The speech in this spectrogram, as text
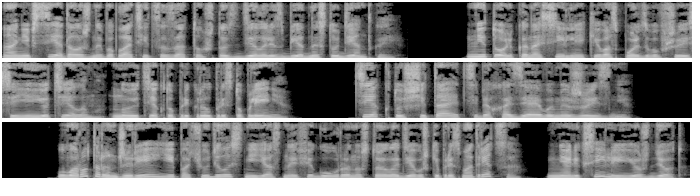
Они все должны поплатиться за то, что сделали с бедной студенткой. Не только насильники, воспользовавшиеся ее телом, но и те, кто прикрыл преступление. Те, кто считает себя хозяевами жизни. У ворот оранжереи ей почудилась неясная фигура, но стоило девушке присмотреться, не Алексей ли ее ждет,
